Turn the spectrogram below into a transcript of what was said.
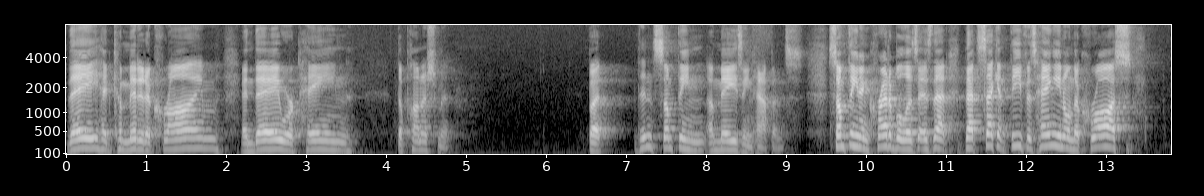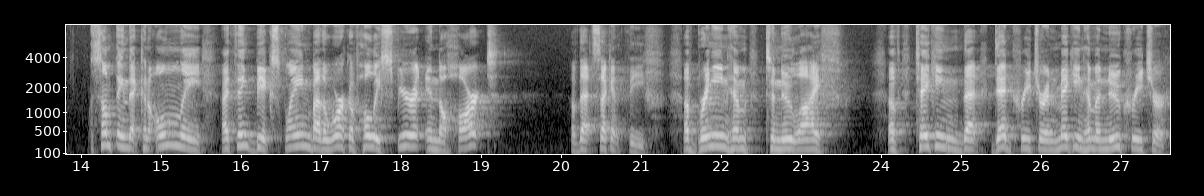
They had committed a crime and they were paying the punishment. But then something amazing happens. Something incredible is as that, that second thief is hanging on the cross, something that can only, I think, be explained by the work of Holy Spirit in the heart of that second thief, of bringing him to new life, of taking that dead creature and making him a new creature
